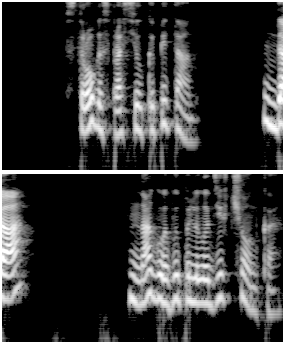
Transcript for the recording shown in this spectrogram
– строго спросил капитан. «Да!» – нагло выпалила девчонка.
